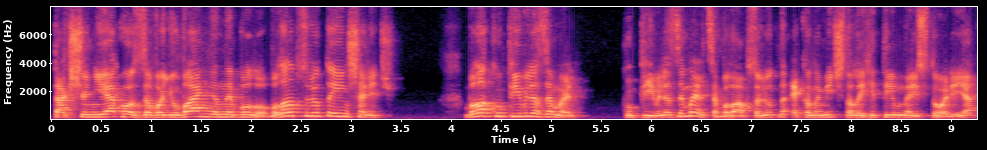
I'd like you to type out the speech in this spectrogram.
Так що ніякого завоювання не було. Була абсолютно інша річ. Була купівля земель. Купівля земель це була абсолютно економічно легітимна історія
